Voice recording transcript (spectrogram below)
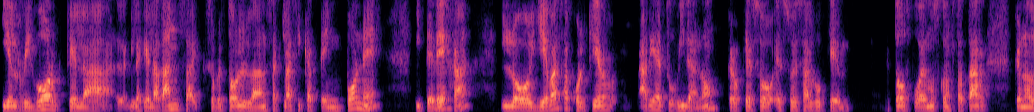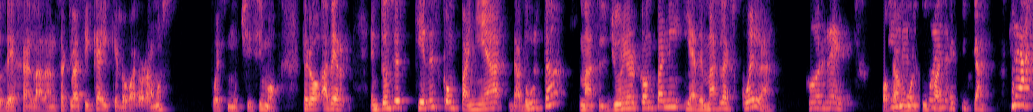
y el rigor que la, que la danza, sobre todo la danza clásica, te impone y te deja, lo llevas a cualquier área de tu vida, ¿no? Creo que eso, eso es algo que todos podemos constatar que nos deja la danza clásica y que lo valoramos pues muchísimo. Pero a ver, entonces tienes compañía de adulta más el junior company y además la escuela. Correcto. O sea, multifacética. O sea,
